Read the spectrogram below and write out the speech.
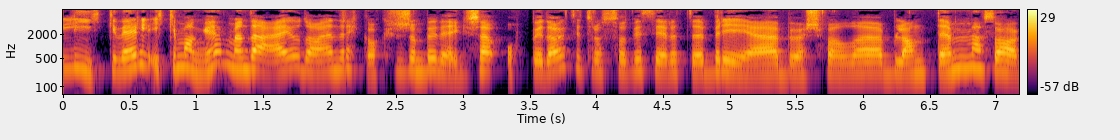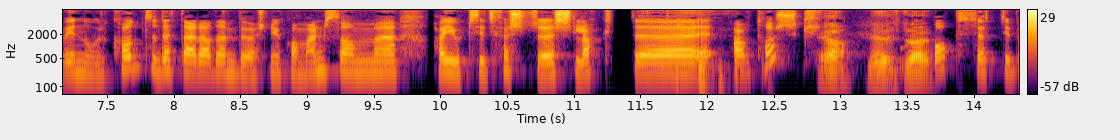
likevel ikke mange, men det er jo da en rekke aksjer som beveger seg opp i dag, til tross for at vi ser dette brede børsfallet blant dem. Så har vi Norcod. Dette er da den børsnykommeren som eh, har gjort sitt første slakt eh, av torsk. ja, det høres bra ut. Opp 70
